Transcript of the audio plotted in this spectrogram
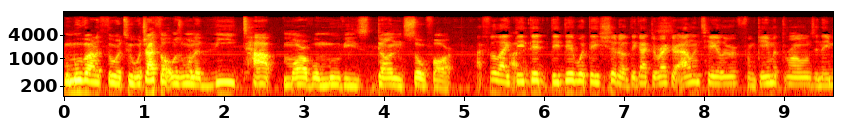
we'll move out of Thor two, which I thought was one of the top Marvel movies done so far. I feel like they did they did what they should have. They got director Alan Taylor from Game of Thrones, and they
